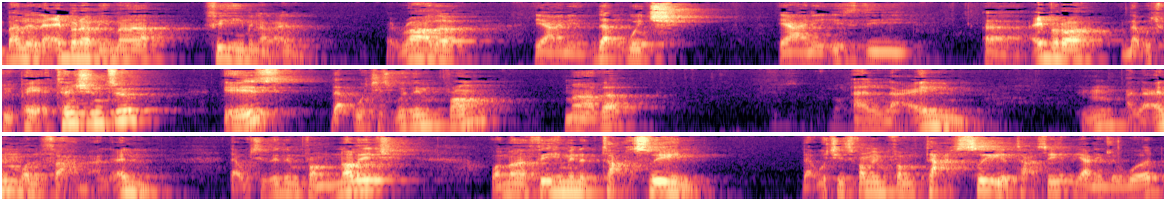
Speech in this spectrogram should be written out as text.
بل العبرة بما فيه من العلم but rather يعني that which يعني is the uh, عبرة that which we pay attention to is that which is with him from ماذا العلم العلم والفهم العلم that which is with him from knowledge وما فيه من التحصيل that which is from him from تحصيل تحصيل يعني the word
